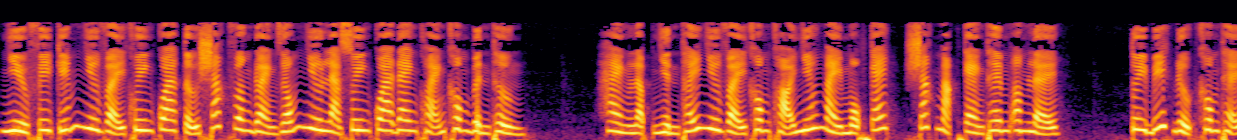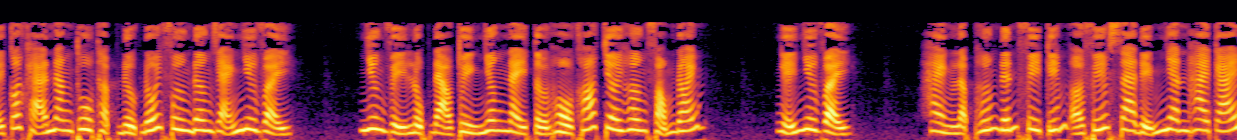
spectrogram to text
Nhiều phi kiếm như vậy khuyên qua tử sắc vân đoàn giống như là xuyên qua đang khoảng không bình thường. Hàng lập nhìn thấy như vậy không khỏi nhíu mày một cái, sắc mặt càng thêm âm lệ. Tuy biết được không thể có khả năng thu thập được đối phương đơn giản như vậy. Nhưng vị lục đạo truyền nhân này tự hồ khó chơi hơn phỏng đoán. Nghĩ như vậy. Hàng lập hướng đến phi kiếm ở phía xa điểm nhanh hai cái.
